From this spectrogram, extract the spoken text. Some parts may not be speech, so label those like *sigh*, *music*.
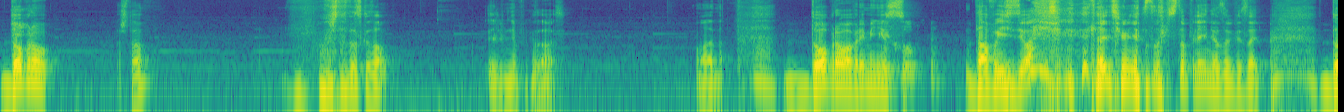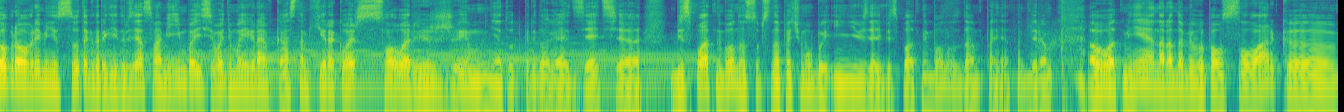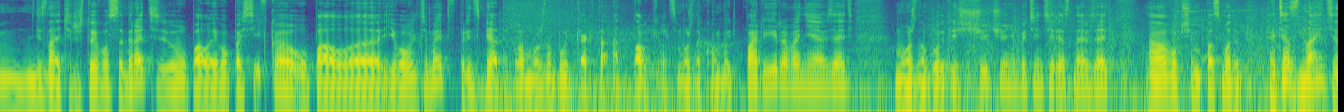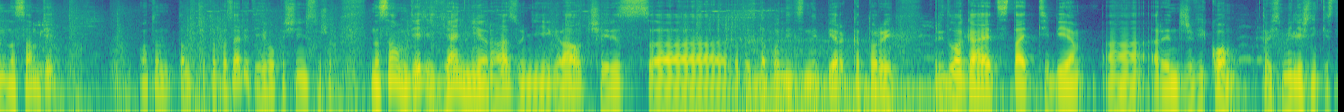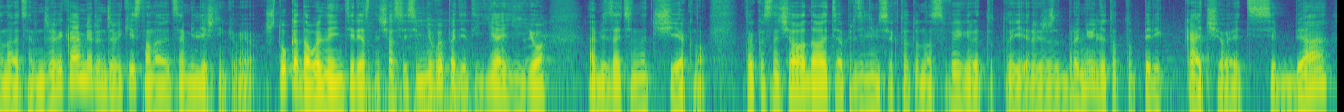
Доброго... Что? *laughs* Что ты сказал? Или мне показалось? Ладно. Доброго времени суток. Да, вы издеваетесь? *laughs* Дайте мне вступление записать. Доброго времени суток, дорогие друзья, с вами Имба, и сегодня мы играем в Custom Hero Clash Solo режим. Мне тут предлагают взять э, бесплатный бонус, собственно, почему бы и не взять бесплатный бонус, да, понятно, берем. Вот, мне на рандоме выпал Сларк, э, не знаю, через что его собирать, упала его пассивка, упал э, его ультимейт, в принципе, от этого можно будет как-то отталкиваться, можно какое-нибудь парирование взять, можно будет еще что-нибудь интересное взять, а, в общем, посмотрим. Хотя Хотя, знаете, на самом деле... Вот он там что-то базарит, я его почти не слышал. На самом деле я ни разу не играл через э, вот этот дополнительный перк, который предлагает стать тебе э, рейнджевиком. То есть милишники становятся рейнджевиками, рейнджевики становятся милишниками. Штука довольно интересная. Сейчас, если мне выпадет, я ее обязательно чекну. Только сначала давайте определимся, кто тут у нас выиграет. Тот, кто режет броню или тот, кто перекачивает себя.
